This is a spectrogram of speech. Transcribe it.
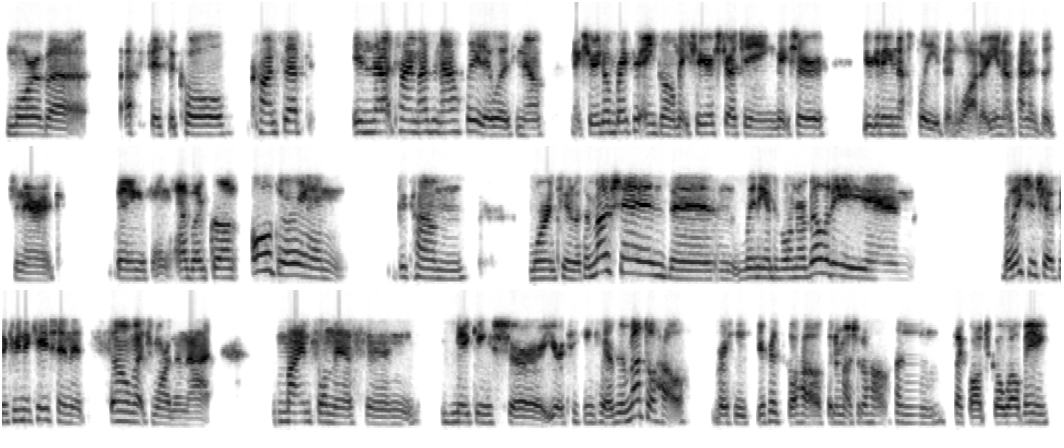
more of a a physical concept in that time as an athlete. It was, you know, make sure you don't break your ankle, make sure you're stretching, make sure you're getting enough sleep and water, you know, kind of the generic things. And as I've grown older and become more in tune with emotions and leaning into vulnerability and relationships and communication, it's so much more than that. Mindfulness and making sure you're taking care of your mental health versus your physical health and emotional health and psychological well being.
